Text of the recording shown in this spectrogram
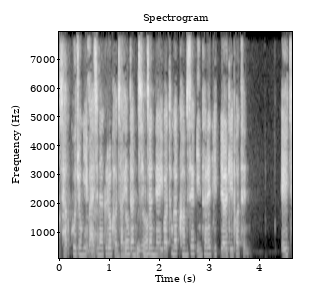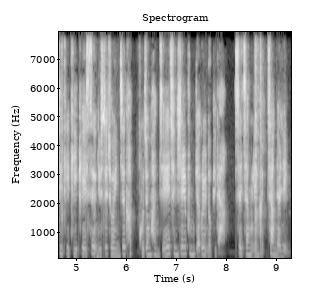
작업 고종이 자, 마지막으로 거쳐했던 썼고요. 침전 네이버 통합 검색 인터넷 입 열기 버튼 https 뉴스 조인즈 컵 고종 황제의 침실 품격을 높이다 세창 링크 창 열림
